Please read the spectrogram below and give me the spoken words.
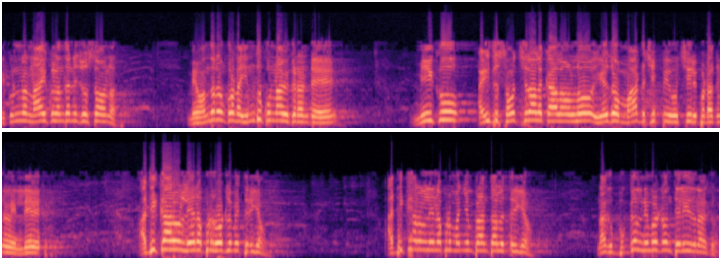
ఇక్కడున్న నాయకులందరినీ చూస్తూ ఉన్నారు. మేమందరం కూడా ఎందుకున్నాం ఇక్కడ అంటే మీకు ఐదు సంవత్సరాల కాలంలో ఏదో మాట చెప్పి వచ్చి వెళ్ళిపోవడానికి మేము లేవు ఇక్కడ. అధికారం లేనప్పుడు రోడ్ల మీద తిరిగాం. అధికారం లేనప్పుడు మన్యం ప్రాంతాల్లో తిరిగాం. నాకు బుగ్గలు నిమరటం తెలియదు నాకు.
